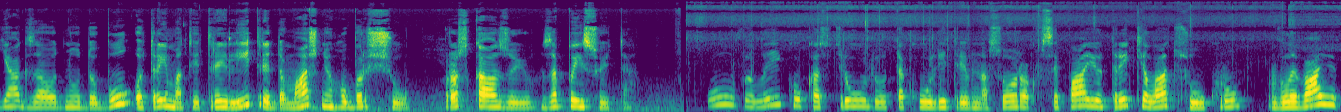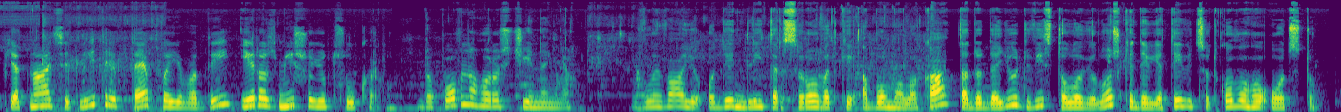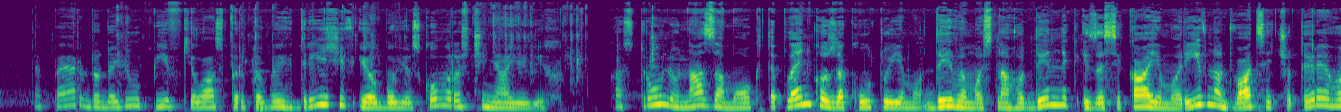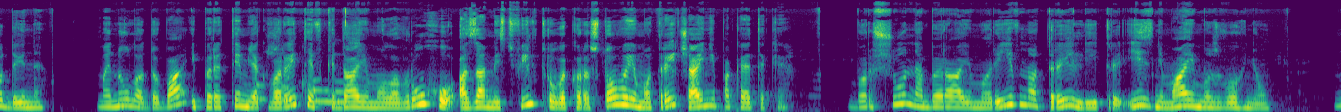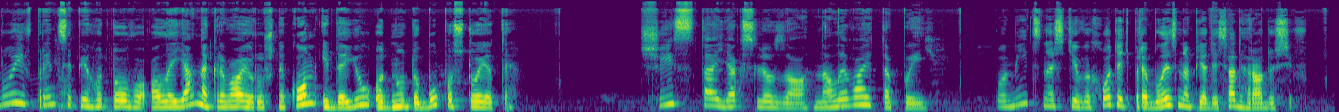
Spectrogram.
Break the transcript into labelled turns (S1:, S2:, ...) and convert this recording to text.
S1: Як за одну добу отримати 3 літри домашнього борщу? Розказую, записуйте. У велику кастрюлю, таку літрів на 40, всипаю 3 кг цукру, вливаю 15 літрів теплої води і розмішую цукор до повного розчинення. Вливаю 1 літр сироватки або молока та додаю 2 столові ложки 9% оцту. Тепер додаю пів кіла спиртових дріжджів і обов'язково розчиняю їх. Каструлю на замок тепленько закутуємо, дивимось на годинник і засікаємо рівно 24 години. Минула доба і перед тим як варити, вкидаємо лавруху, а замість фільтру використовуємо 3 чайні пакетики. Борщу набираємо рівно 3 літри і знімаємо з вогню. Ну і в принципі готово, але я накриваю рушником і даю одну добу постояти. Чиста, як сльоза, наливай та пий. По міцності виходить приблизно 50 градусів.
